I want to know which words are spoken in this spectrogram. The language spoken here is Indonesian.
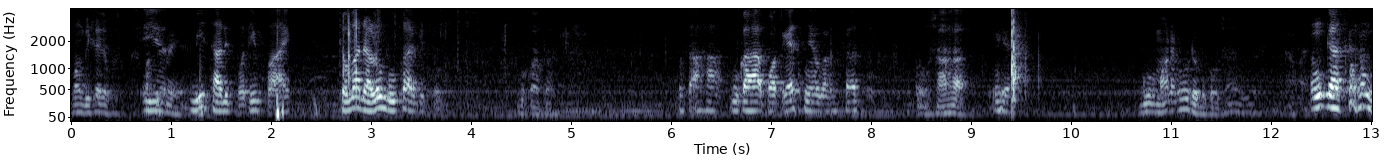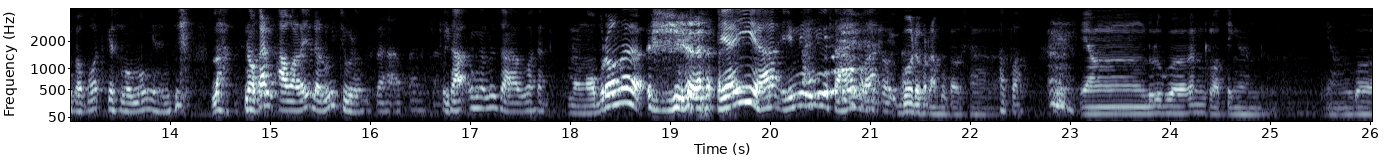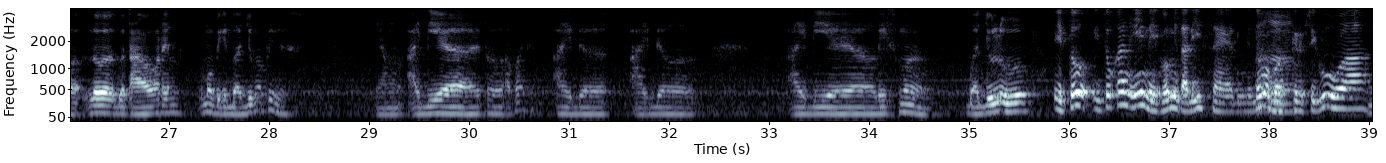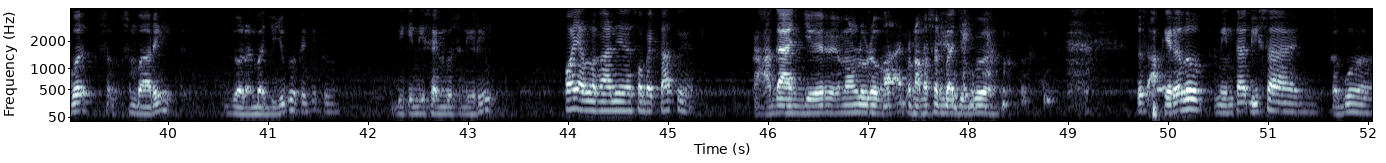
emang bisa di Spotify iya ya? bisa di Spotify. Coba dah lu buka gitu. Buka apa? Usaha. Buka podcastnya bangsat. Buka usaha? Iya. Gue kemarin udah buka usaha gua. enggak sekarang buka podcast ngomongnya anjing. Lah no kan awalnya udah lucu loh. Usaha apa? Usaha usaha enggak lu usaha apa? Mau ngobrol nggak? Ya iya ini ini usaha apa? gue udah pernah buka usaha. Apa? Yang dulu gue kan clothingan. Yang gue lu gue tawarin lu mau bikin baju nggak pis yang idea itu apa sih? Ide idol idealisme. Baju lu. Itu itu kan ini gue minta desain. Itu mau buat Hmm. skripsi gua. Gue sembari jualan baju juga kayak gitu. Bikin desain gue sendiri. Oh yang lengannya sobek satu ya? Kagak anjir. Emang lu udah Apaan? pernah mesen baju gue terus akhirnya lu minta desain ke gue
